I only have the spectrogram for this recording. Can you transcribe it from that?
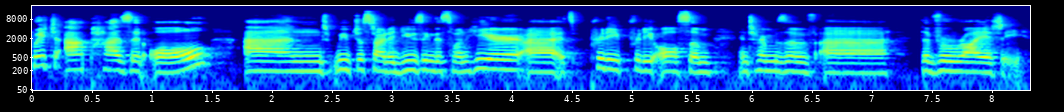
Which app has it all? And we've just started using this one here. Uh, it's pretty pretty awesome in terms of uh, the variety.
